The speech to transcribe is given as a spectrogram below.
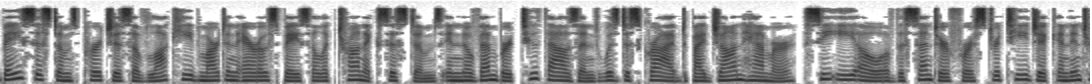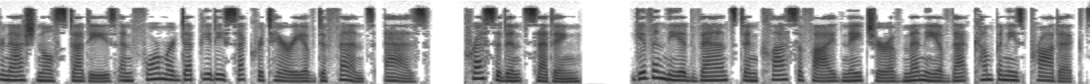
BAE Systems' purchase of Lockheed Martin Aerospace Electronic Systems in November 2000 was described by John Hamre, CEO of the Center for Strategic and International Studies and former Deputy Secretary of Defense, as precedent-setting Given the advanced and classified nature of many of that company's products,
